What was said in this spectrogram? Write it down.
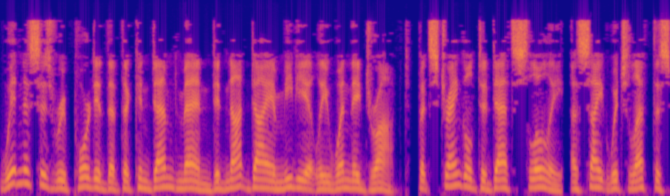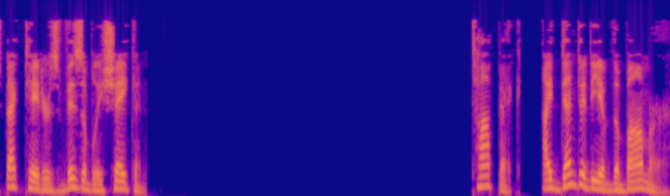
Witnesses reported that the condemned men did not die immediately when they dropped, but strangled to death slowly, a sight which left the spectators visibly shaken. Identity of the bomber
